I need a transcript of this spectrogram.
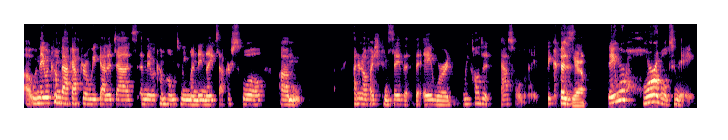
Uh, when they would come back after a week out of dad's and they would come home to me Monday nights after school, um, I don't know if I can say the, the A word. We called it asshole night because yeah. they were horrible to me.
